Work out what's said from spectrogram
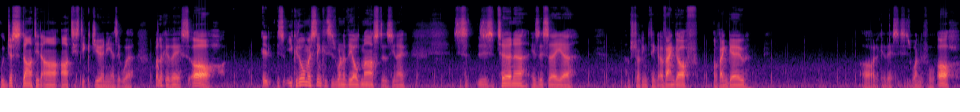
We've just started our artistic journey, as it were. But look at this. Oh, it, you could almost think this is one of the old masters, you know. Is this a, is this a Turner? Is this a... am uh, struggling to think. A Van Gogh? Or Van Gogh? Oh, look at this. This is wonderful. Oh.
